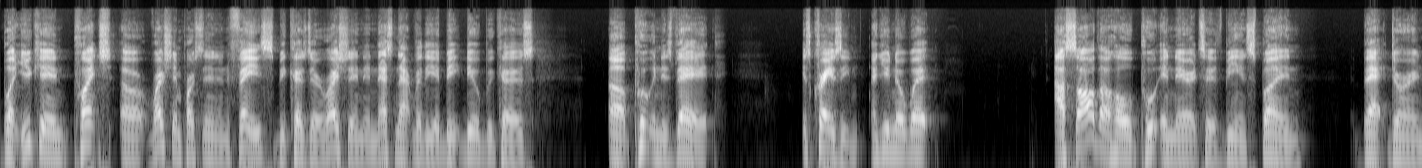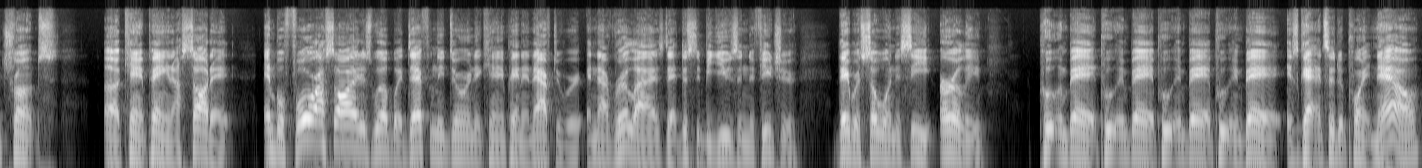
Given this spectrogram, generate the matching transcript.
But you can punch a Russian person in the face because they're Russian, and that's not really a big deal because uh, Putin is bad. It's crazy. And you know what? I saw the whole Putin narrative being spun back during Trump's uh, campaign. I saw that. And before I saw it as well, but definitely during the campaign and afterward. And I realized that this would be used in the future. They were sowing the seed early. Putin bad, Putin bad, Putin bad, Putin bad. It's gotten to the point now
